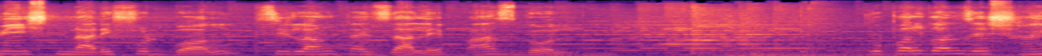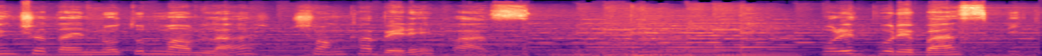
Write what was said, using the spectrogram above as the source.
বিশ নারী ফুটবল শ্রীলঙ্কায় জালে পাঁচ গোল। গোপালগঞ্জে সহিংসতায় নতুন মামলা, সংখ্যা বেড়ে পাঁচ। ফরিদপুরে বাস পিক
